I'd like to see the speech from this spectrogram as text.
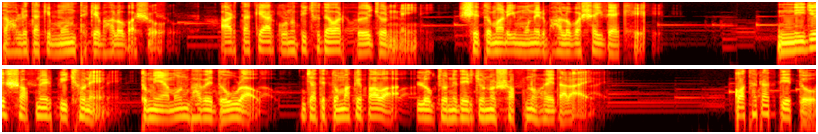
তাহলে তাকে মন থেকে ভালোবাসো। আর তাকে আর কোনো কিছু দেওয়ার প্রয়োজন নেই। সে তোমার এই মনের ভালোবাসাই দেখে। নিজের স্বপ্নের পিছনে তুমি এমন ভাবে দৌড়াও, যাতে তোমাকে পাওয়া লোকজনেদের জন্য স্বপ্ন হয়ে দাঁড়ায়। কথাটা তেতো,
